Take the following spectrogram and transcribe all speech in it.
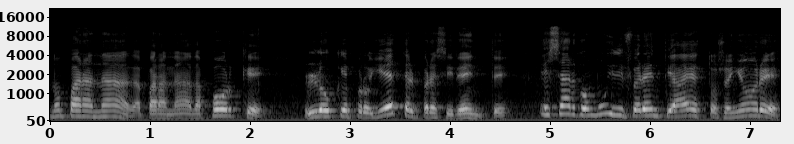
No para nada, para nada, porque lo que proyecta el presidente es algo muy diferente a esto, señores.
